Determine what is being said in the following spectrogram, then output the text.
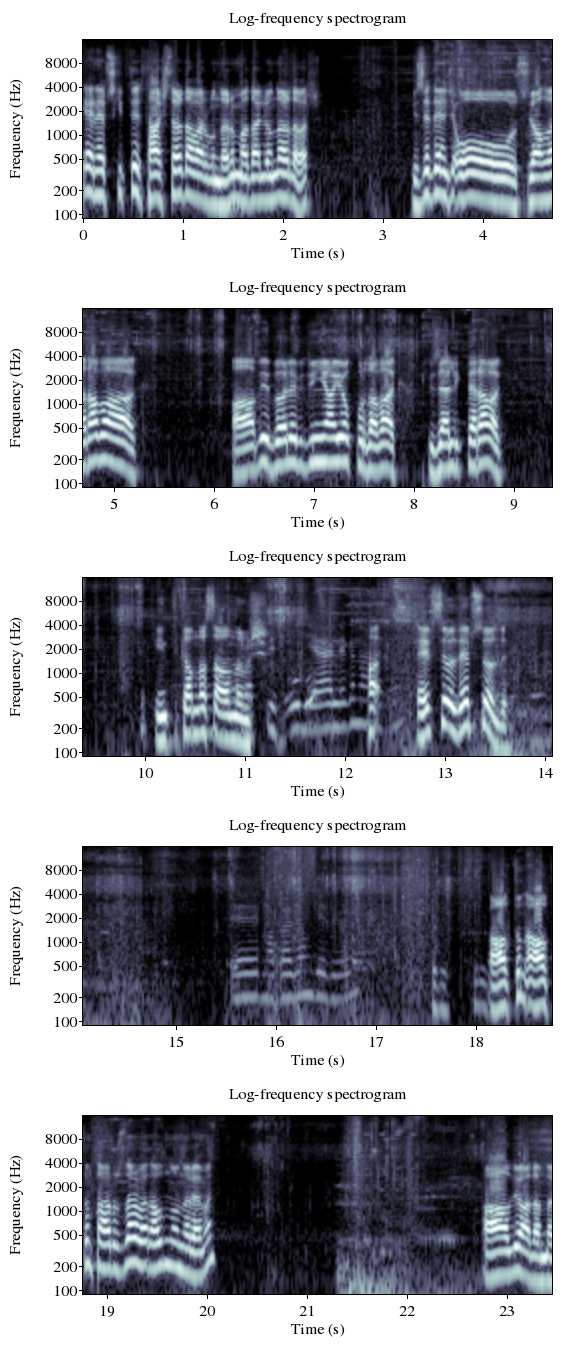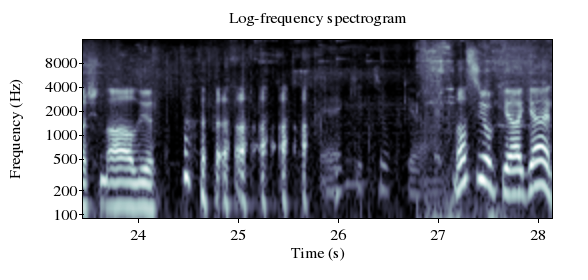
Gelin hepsi gitti. Taşları da var bunların. Madalyonlar da var. Bize de Oo silahlara bak. Abi böyle bir dünya yok burada bak. Güzelliklere bak. İntikam nasıl alınırmış. Diğerleri nerede? Ha, hepsi öldü hepsi öldü. Ee, madalyon geliyor. Altın altın taarruzlar var. Alın onları hemen. Ağlıyor adamlar şimdi ağlıyor. Ee, kit yok ya. Nasıl yok ya? Gel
